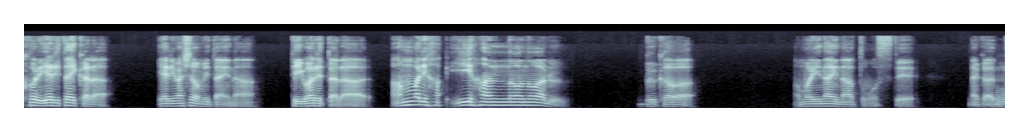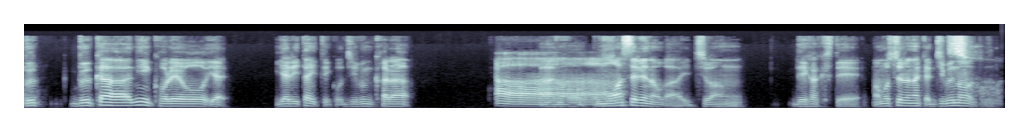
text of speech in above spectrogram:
これやりたいからやりましょうみたいなって言われたら、あんまりはいい反応のある部下はあまりいないなと思ってて、なんか部、うん部下にこれをや、やりたいってこう自分から、あの、思わあせるのが一番でかくて、まあもちろんなんか自分の、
